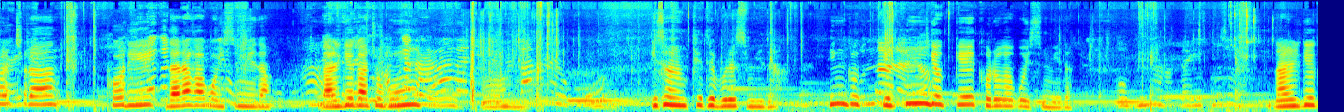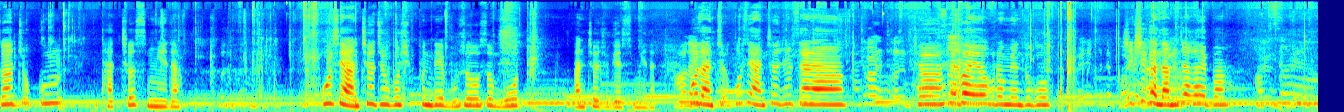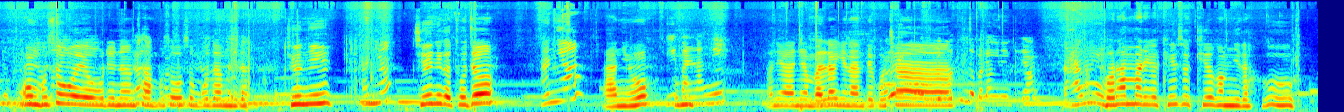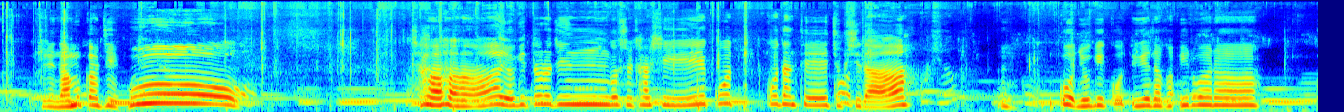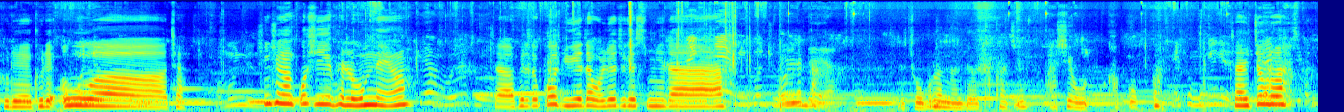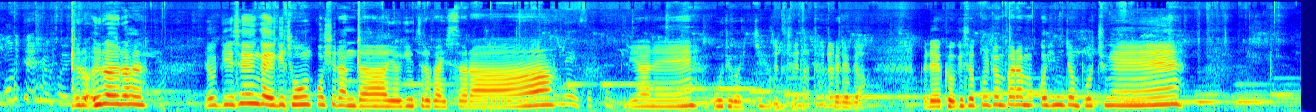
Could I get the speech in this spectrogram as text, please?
탈출한 벌이 날아가고 있습니다. 날개가 조금 음, 이상하게 돼버렸습니다. 힘겹게 힘겹게 걸어가고 있습니다. 어. 날개가 조금 다쳤습니다. 꽃에 앉혀주고 싶은데 무서워서 못 앉혀주겠습니다. 꽃 앉혀 꽃에 앉혀줄 사람 저 해봐요. 그러면 누구? 씩씩한 남자가 해봐. 어 무서워요. 우리는 다 무서워서 못 합니다. 지연이 아니요? 지연이가 도전? 아니요? 아니요. 이 말랑이? 아니야 아니야 말랑이는 안 되고 자. 근데 말랑이는 그냥 나무. 벌 한 마리가 계속 기어갑니다. 우. 그래 나무까지. 오. 자 여기 떨어진 것을 다시 꽃 꽃한테 줍시다. 꽃이요? 응. 꽃 여기 꽃 위에다가 이리 와라. 그래 그래. 우와. 자 싱싱한 꽃이 별로 없네요. 올려줘요. 자 그래도 꽃 위에다 올려주겠습니다. 선생님 이거 좋은데요. 줘버렸는데 어떡하지? 다시 오- 갖고 올까? 종기게. 자 이쪽으로 와. 이리 와, 이리 와, 이리 와. 여기 세인가 여기 좋은 꽃이란다. 여기 들어가 있어라. 네. 미안해. 어디가 있지? 그래 그래. 그래 거기서 꿀 좀 빨아먹고 힘 좀 보충해.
